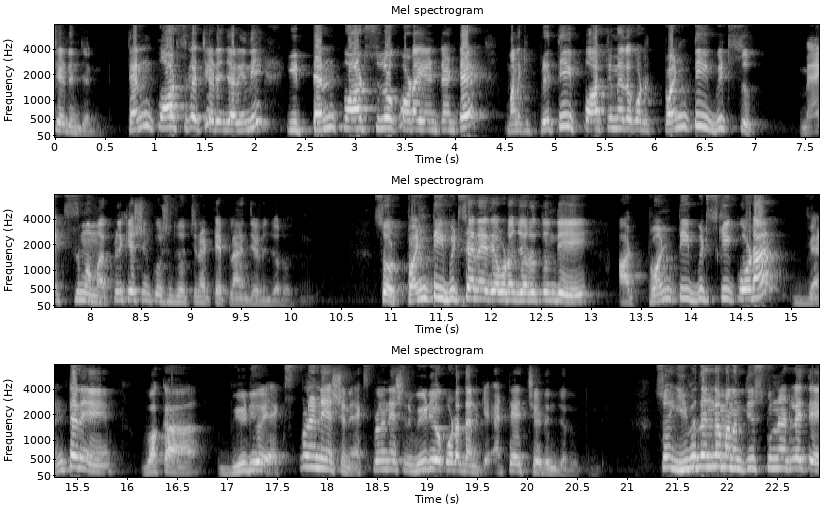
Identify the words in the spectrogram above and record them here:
చేయడం జరిగింది. టెన్ పార్ట్స్గా చేయడం జరిగింది. ఈ టెన్ పార్ట్స్లో కూడా ఏంటంటే మనకి ప్రతి పార్ట్ మీద కూడా twenty bits maximum application questions వచ్చినట్టే ప్లాన్ చేయడం జరుగుతుంది. సో ట్వంటీ బిట్స్ అనేది ఇవ్వడం జరుగుతుంది. ఆ ట్వంటీ బిట్స్కి కూడా వెంటనే ఒక వీడియో ఎక్స్ప్లెనేషన్ ఎక్స్ప్లెనేషన్ వీడియో కూడా దానికి అటాచ్ చేయడం జరుగుతుంది. సో ఈ విధంగా మనం తీసుకున్నట్లయితే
